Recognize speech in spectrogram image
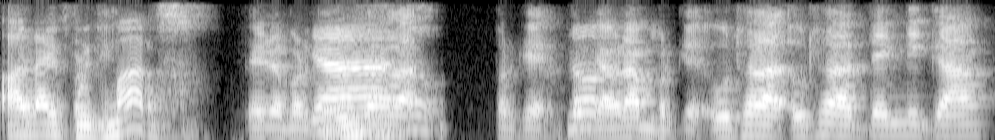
Alive with Mars. Pero porque Ya, usa la, porque, No. porque Abraham, porque usa la, usa la técnica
